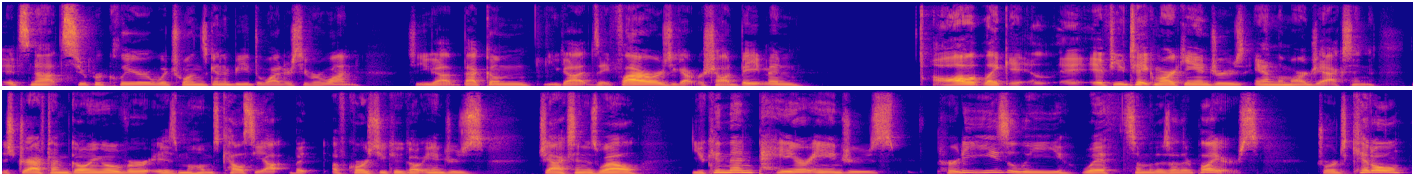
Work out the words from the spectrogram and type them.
it's not super clear which one's going to be the wide receiver one. So you got Beckham, you got Zay Flowers, you got Rashod Bateman. All like if you take Mark Andrews and Lamar Jackson, this draft I'm going over is Mahomes Kelce, uh, but of course you could go Andrews Jackson as well. You can then pair Andrews pretty easily with some of those other players. George Kittle,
